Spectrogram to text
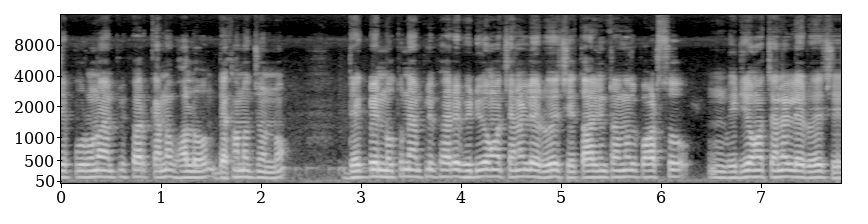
যে পুরনো অ্যাম্প্লিফায়ার কেন ভালো দেখানোর জন্য। দেখবেন নতুন অ্যাম্প্লিফায়ারের ভিডিও আমার চ্যানেলে রয়েছে, তার ইন্টারনাল পার্টসও ভিডিও আমার চ্যানেলে রয়েছে।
